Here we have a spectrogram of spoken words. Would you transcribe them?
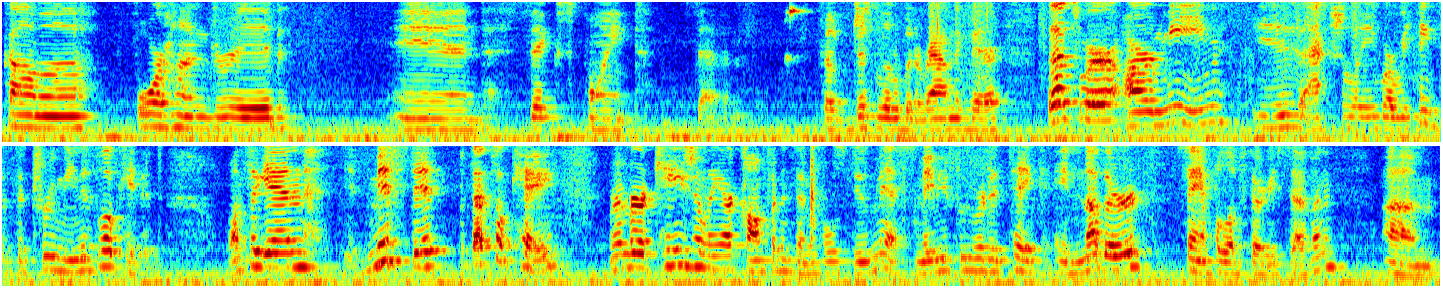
comma 406.7. So just a little bit of rounding there. That's where our mean is actually where we think that the true mean is located. Once again, it missed it, but that's okay. Remember, occasionally our confidence intervals do miss. Maybe if we were to take another sample of 37, um,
